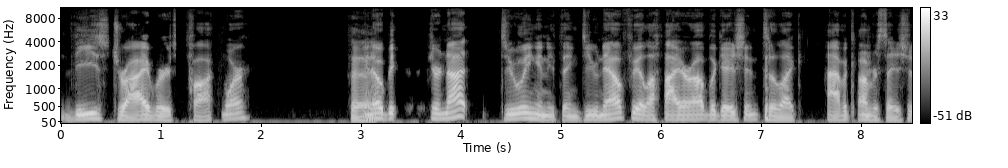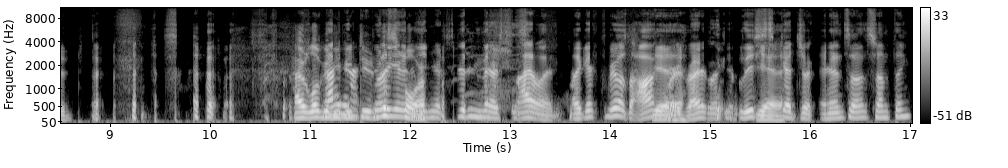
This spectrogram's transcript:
these drivers talk more. Uh, you know, if you're not doing anything, do you now feel a higher obligation to like have a conversation. How long have you been doing this for? You're sitting there silent. Like it feels awkward, yeah. right? Like at least yeah. get your hands on something.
